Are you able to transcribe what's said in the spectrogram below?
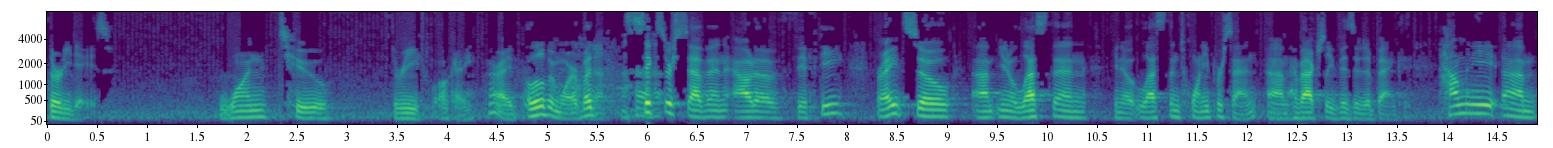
30 days? One, two, three, okay, all right, a little bit more, but six or seven out of 50, right? So, um, you know, less than, you know, less than 20% um, have actually visited a bank. How many, um,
